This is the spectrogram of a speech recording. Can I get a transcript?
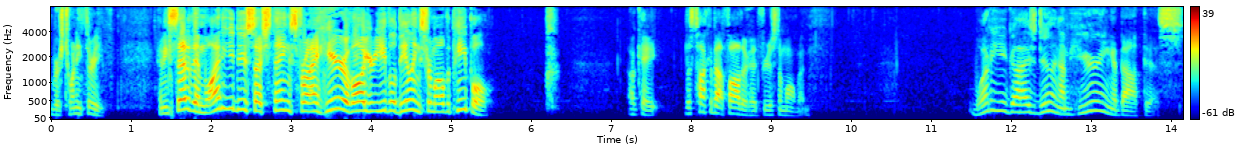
Verse 23. And he said to them, Why do you do such things? For I hear of all your evil dealings from all the people. okay, let's talk about fatherhood for just a moment. What are you guys doing? I'm hearing about this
